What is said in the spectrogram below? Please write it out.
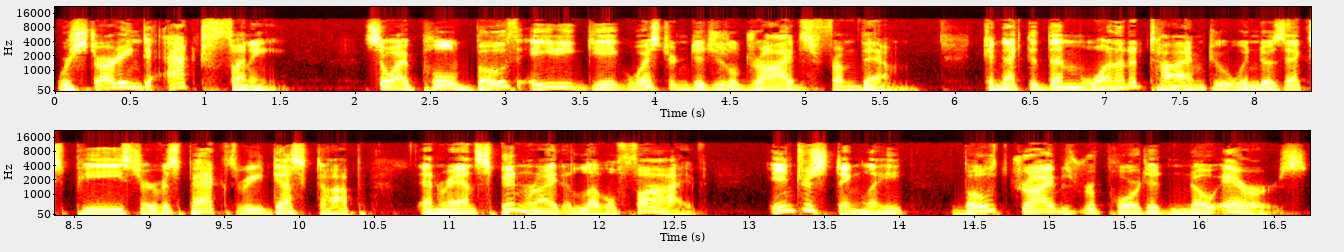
were starting to act funny so I pulled both 80 gig Western Digital drives from them, connected them one at a time to a Windows XP Service Pack 3 desktop, and ran SpinRite at level 5. Interestingly, both drives reported no errors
